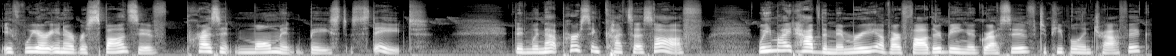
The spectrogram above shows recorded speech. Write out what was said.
if we are in a responsive, present moment based state, then when that person cuts us off, we might have the memory of our father being aggressive to people in traffic,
